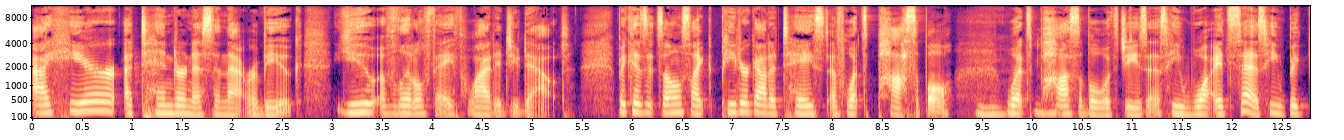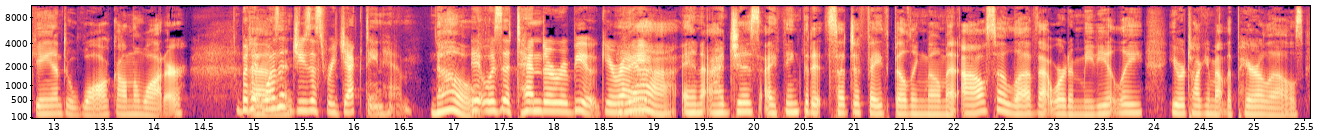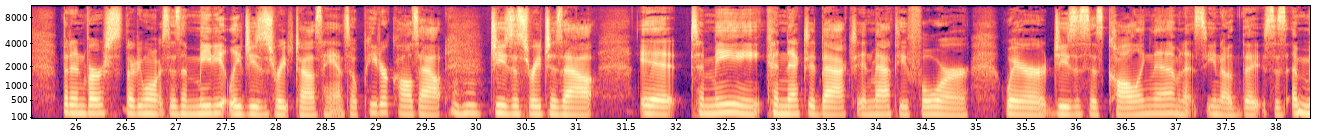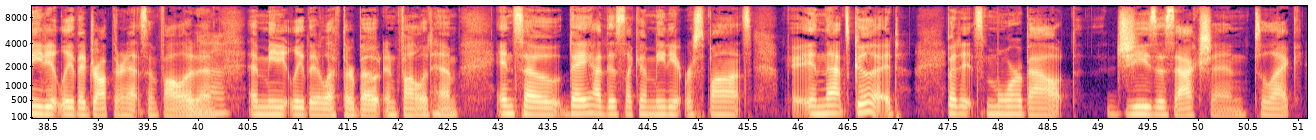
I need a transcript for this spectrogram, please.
I hear a tenderness in that rebuke. You of little faith, why did you doubt? Because it's almost like Peter got a taste of what's possible, mm-hmm. what's possible with Jesus. He it says he began to walk on the water. But it wasn't um, Jesus rejecting him. No. It was a tender rebuke. You're right. Yeah. And I just, I think that it's such a faith building moment. I also love that word immediately. You were talking about the parallels, but in verse 31, it says, immediately Jesus reached out his hand. So Peter calls out, mm-hmm. Jesus reaches out. It to me connected back to in Matthew 4, where Jesus is calling them, and it's, you know, they, it says immediately they dropped their nets and followed him. Immediately they left their boat and followed him. And so they had this like immediate response, and that's good but it's more about Jesus' action to like,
